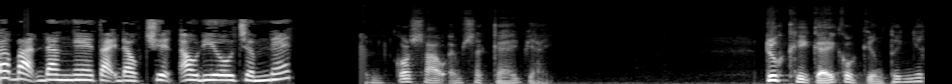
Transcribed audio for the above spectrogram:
Các bạn đang nghe tại đọc truyện audio.net. Có sao em sẽ kể vậy. Trước khi kể câu chuyện thứ nhất,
